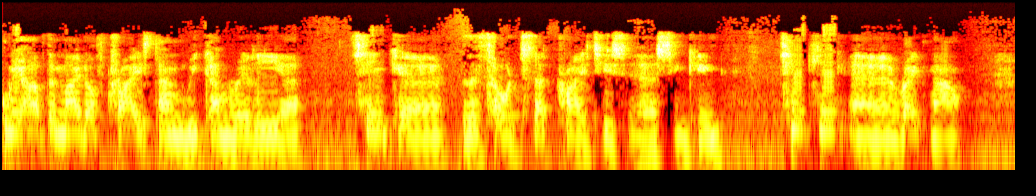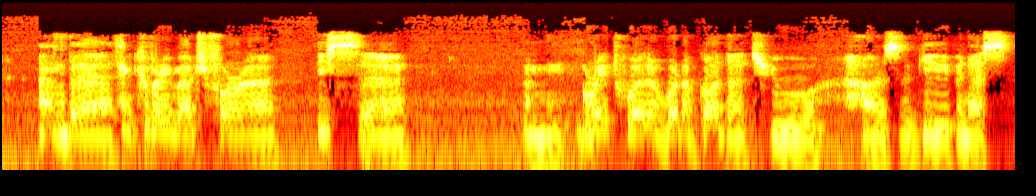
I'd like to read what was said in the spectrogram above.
we have the mind of Christ and we can really think uh, the thoughts that Christ is uh, thinking, thinking uh, right now. And thank you very much for this um, great word, word of God that you has given us,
